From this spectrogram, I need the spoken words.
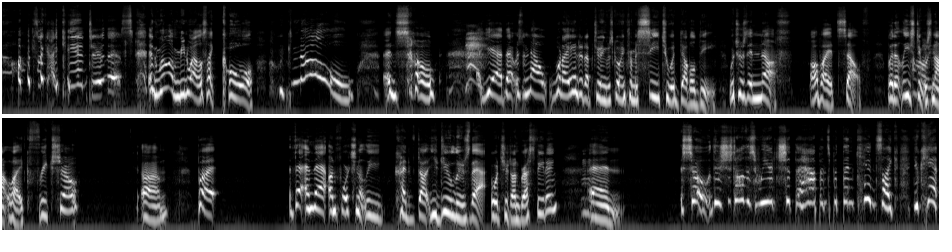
it's like, I can't do this. And Willem, meanwhile, is like, cool. Like, no. And so, yeah, that was. Now, what I ended up doing was going from a C to a double D, which was enough all by itself. But at least it Oh, was yeah. not like freak show. Um, but that and that unfortunately kind of do, you do lose that once you're done breastfeeding, mm-hmm. and so there's just all this weird shit that happens but then kids like you can't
